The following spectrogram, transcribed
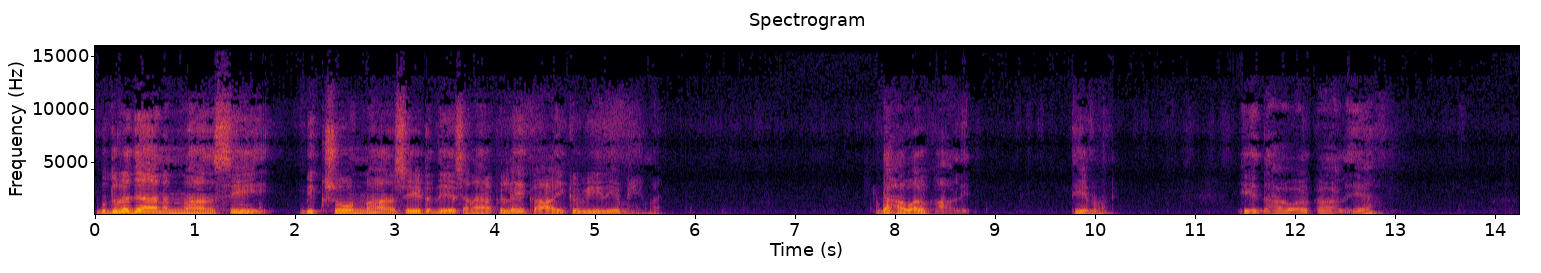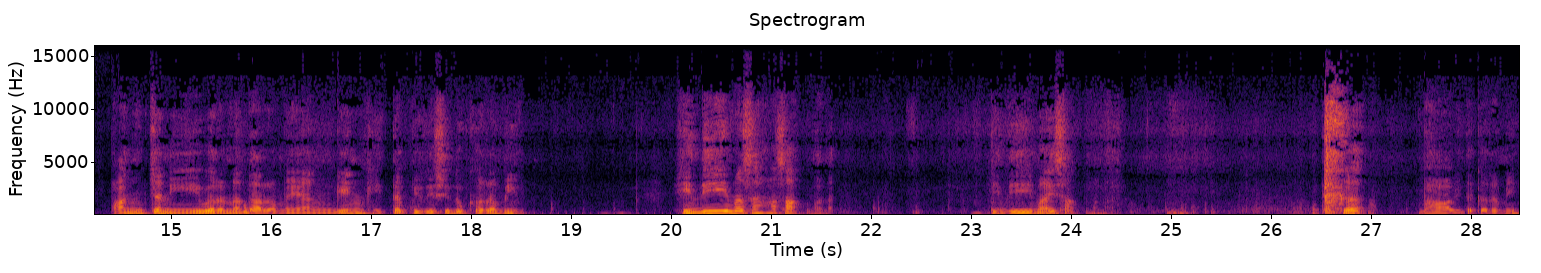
බුදුරජාණන් වහන්සේ භික්‍ෂූන් වහන්සේට දේශනා කළේ කායික වීරිය මෙහෙමයි. දහවල් කාලේ තියෙනවන. ඒ දහවල් කාලය පංච නීවරණ ධර්මයන්ගෙන් හිත පිරිසිදු කරමින්. හිඳීම සහ සක්මන. හිඳීමයි සක්මන. එක භාවිත කරමින්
